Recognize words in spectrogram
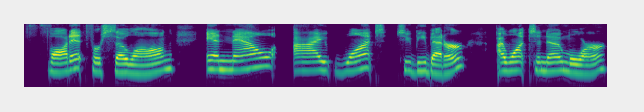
fought it for so long. And now I want to be better. I want to know more.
